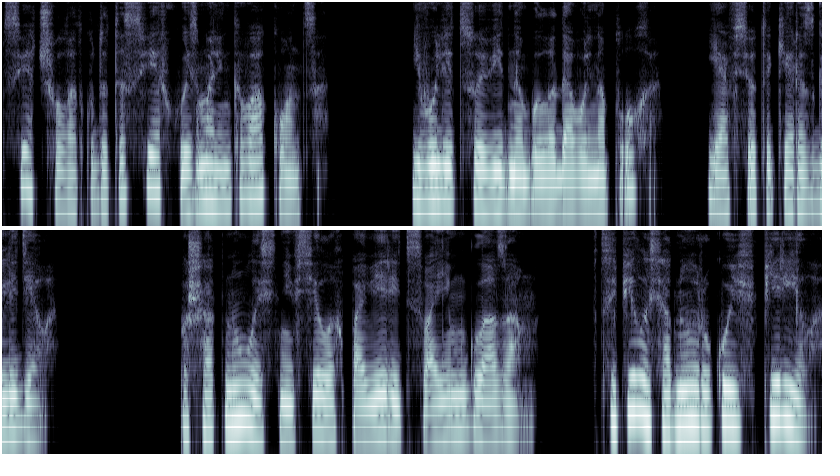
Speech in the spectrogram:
свет шел откуда-то сверху из маленького оконца, его лицо видно было довольно плохо, я все таки разглядела. Пошатнулась, не в силах поверить своим глазам. Вцепилась одной рукой в перила,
